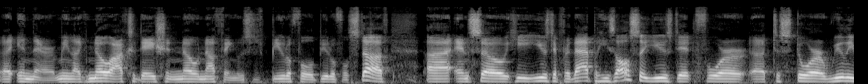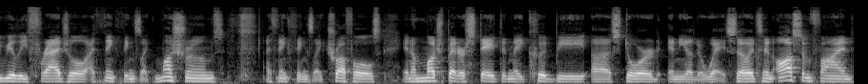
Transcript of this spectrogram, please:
Uh, in there, I mean, like no oxidation, no nothing. It was just beautiful, beautiful stuff. Uh, and so he used it for that, but he's also used it for uh, to store really, really fragile. I think things like mushrooms, I think things like truffles, in a much better state than they could be uh, stored any other way. So it's an awesome find.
